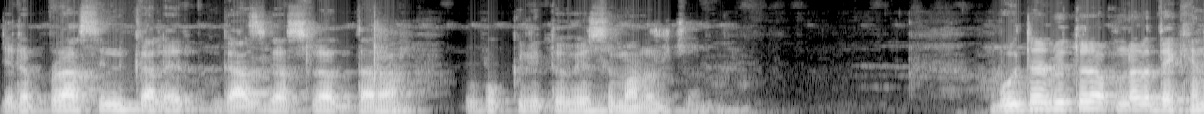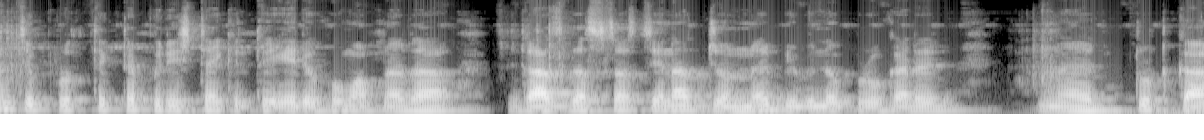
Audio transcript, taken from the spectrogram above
যেটা প্রাচীনকালের গাছগাছলার দ্বারা উপকৃত হয়েছে মানুষজন। বইটার ভিতরে আপনারা দেখেন যে প্রত্যেকটা পৃষ্ঠায় কিন্তু এরকম আপনারা গাছগাছরা চেনার জন্য বিভিন্ন প্রকারের টোটকা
